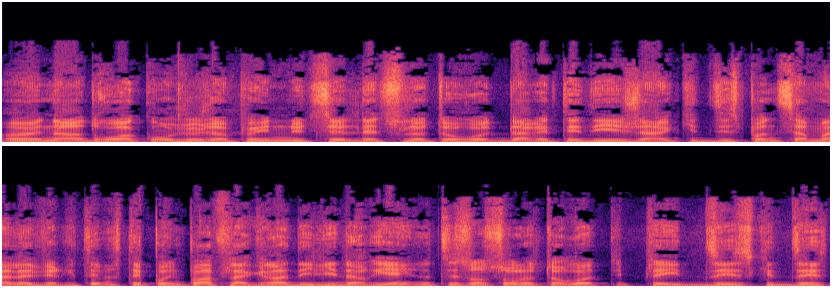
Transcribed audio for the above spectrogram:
un endroit qu'on juge un peu inutile d'être sur l'autoroute, d'arrêter des gens qui ne disent pas nécessairement la vérité, parce que t'es pas une en flagrant délit de rien. Là, ils sont sur l'autoroute, ils, ils disent ce qu'ils disent.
